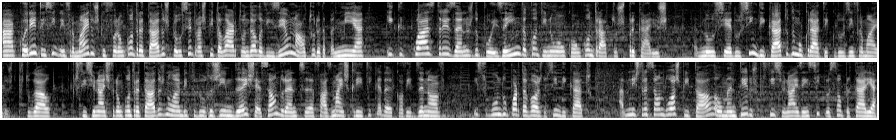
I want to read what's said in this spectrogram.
Há 45 enfermeiros que foram contratados pelo Centro Hospitalar Tondela Viseu na altura da pandemia e que quase três anos depois ainda continuam com contratos precários. A denúncia é do Sindicato Democrático dos Enfermeiros de Portugal. Profissionais foram contratados no âmbito do regime de exceção durante a fase mais crítica da Covid-19 e, segundo o porta-voz do sindicato, a administração do hospital, ao manter os profissionais em situação precária,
